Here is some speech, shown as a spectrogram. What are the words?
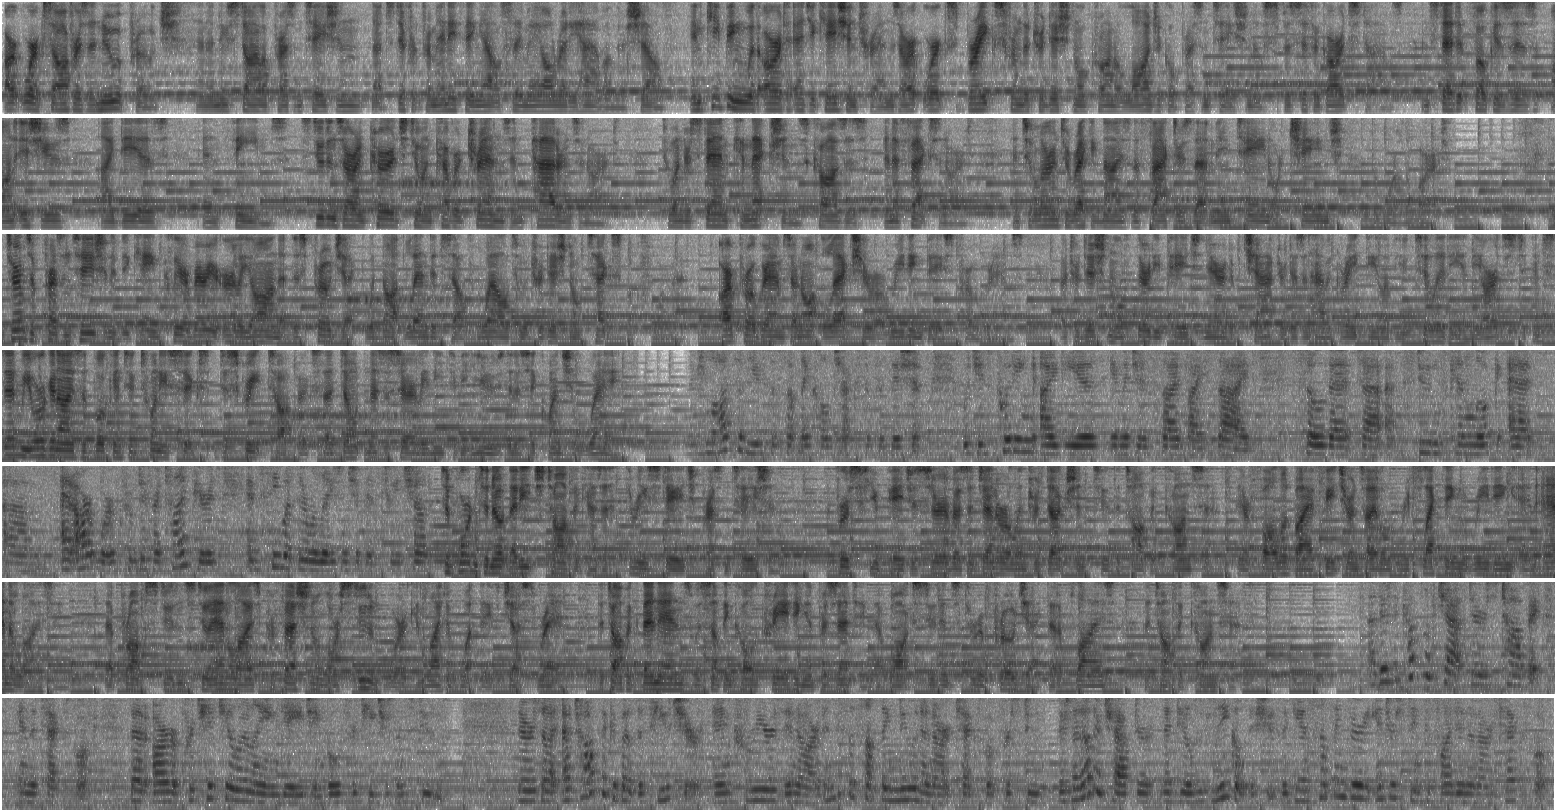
Art Works offers a new approach and a new style of presentation that's different from anything else they may already have on their shelf. In keeping with art education trends, Art Works breaks from the traditional chronological presentation of specific art styles. Instead, it focuses on issues, ideas, and themes. Students are encouraged to uncover trends and patterns in art, to understand connections, causes, and effects in art, and to learn to recognize the factors that maintain or change the world of art. In terms of presentation, it became clear very early on that this project would not lend itself well to a traditional textbook format. Art programs are not lecture or reading-based programs. A traditional 30-page narrative chapter doesn't have a great deal of utility in the arts. Instead, we organize the book into 26 discrete topics that don't necessarily need to be used in a sequential way. There's lots of use of something called juxtaposition, which is putting ideas, images side by side so that uh, students can look at, um, at artwork from different time periods and see what their relationship is to each other. It's important to note that each topic has a three-stage presentation. The first few pages serve as a general introduction to the topic concept. They are followed by a feature entitled Reflecting, Reading, and Analyzing that prompts students to analyze professional or student work in light of what they've just read. The topic then ends with something called Creating and Presenting that walks students through a project that applies the topic concept. Uh, there's a couple of chapters, topics in the textbook that are particularly engaging both for teachers and students. There's a, a, topic about the future and careers in art, and this is something new in an art textbook for students. There's another chapter that deals with legal issues, again, something very interesting to find in an art textbook.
